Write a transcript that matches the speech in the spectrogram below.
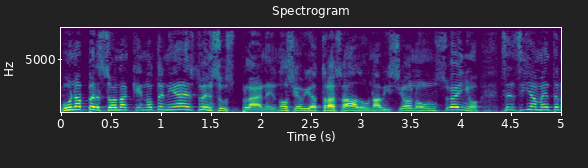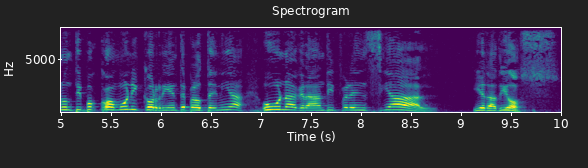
una persona que no tenía esto en sus planes, no se había trazado una visión o un sueño. Sencillamente era un tipo común y corriente, pero tenía una gran diferencial y era Dios.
